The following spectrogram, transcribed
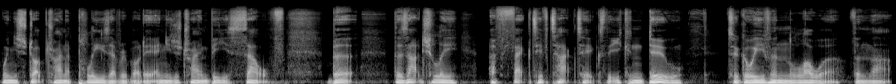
when you stop trying to please everybody and you just try and be yourself. But there's actually effective tactics that you can do to go even lower than that,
